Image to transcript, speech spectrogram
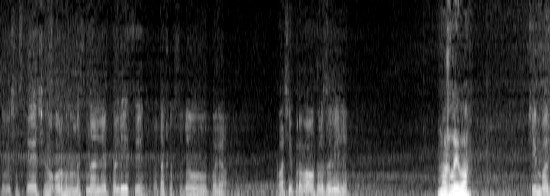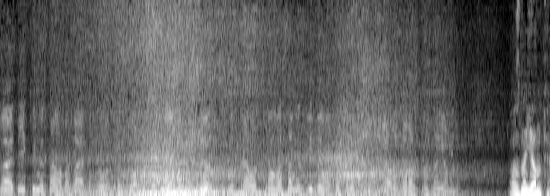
до вищестоячого органу національної поліції, а також в судовому порядку. Ваші права зрозумілі? Можливо. Чим бажаєте, якими саме бажаєте право користуватися? Познайомитися з матеріалом справи, а саме з відео вашого порушення. Я вас зараз познайомлю. Ознайомте.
